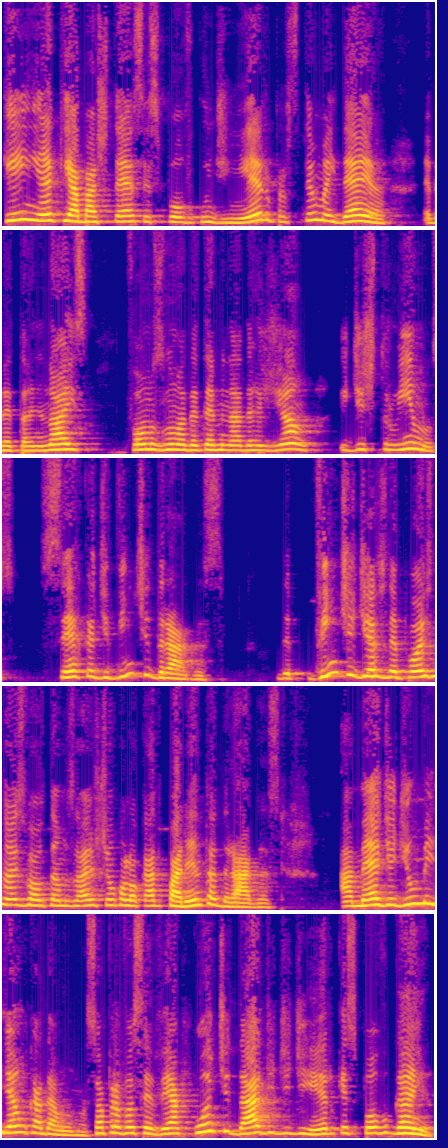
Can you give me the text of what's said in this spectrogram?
Quem é que abastece esse povo com dinheiro? Para você ter uma ideia, é, Betânia, nós fomos numa determinada região e destruímos cerca de 20 dragas. 20 dias depois, nós voltamos lá e eles tinham colocado 40 dragas. A média de um milhão cada uma, só para você ver a quantidade de dinheiro que esse povo ganha.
